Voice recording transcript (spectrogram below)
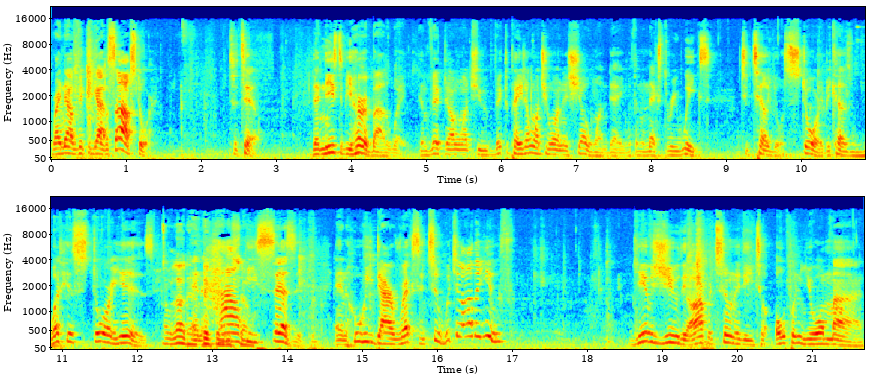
right now Victor got a sob story to tell that needs to be heard. By the way, and Victor, I want you, Victor Page, I want you on this show one day within the next three weeks to tell your story because what his story is I would love to have and Victor how he says it and who he directs it to, which are the youth gives you the opportunity to open your mind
